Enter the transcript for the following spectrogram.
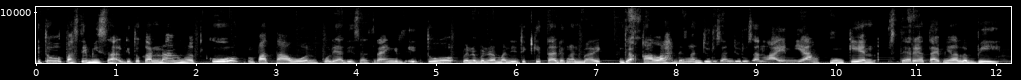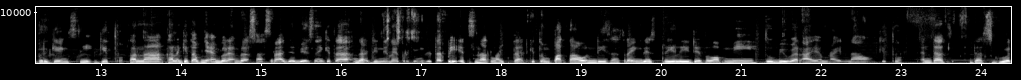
itu pasti bisa gitu. Karena menurutku empat tahun kuliah di sastra Inggris itu benar-benar mendidik kita dengan baik, nggak kalah dengan jurusan-jurusan lain yang mungkin stereotipnya lebih bergengsi gitu. Karena karena kita punya embel-embel sastra aja biasanya kita nggak dinilai bergengsi, tapi it's it's not like that gitu. Empat tahun di sastra Inggris really develop me to be where I am right now gitu. And that's that's good.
